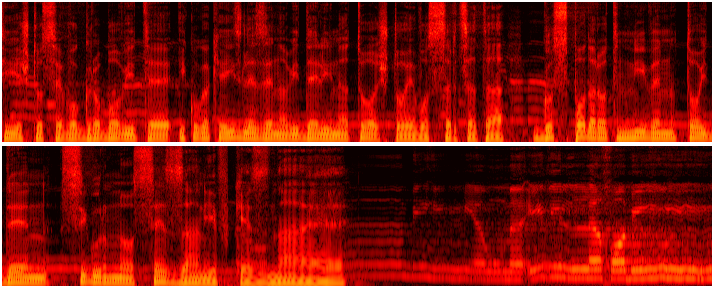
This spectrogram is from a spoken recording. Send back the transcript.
тие што се во гробовите и кога ќе излезе на виделина тоа што е во срцата, Господарот нивен тој ден сигурно се за нив ке знае. بهم يومئذ لخبير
